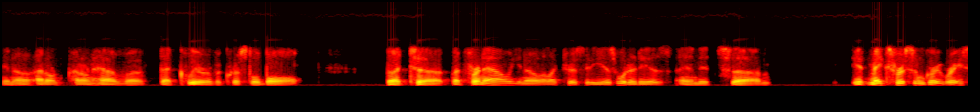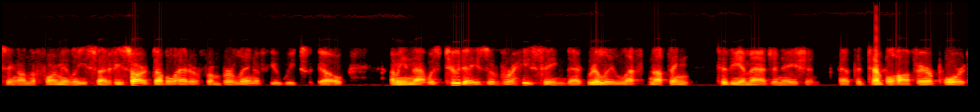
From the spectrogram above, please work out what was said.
You know, I don't. I don't have uh, that clear of a crystal ball. But uh, but for now, you know, electricity is what it is, and it's um, it makes for some great racing on the Formula E side. If you saw a doubleheader from Berlin a few weeks ago, I mean, that was two days of racing that really left nothing to the imagination. At the Tempelhof Airport,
